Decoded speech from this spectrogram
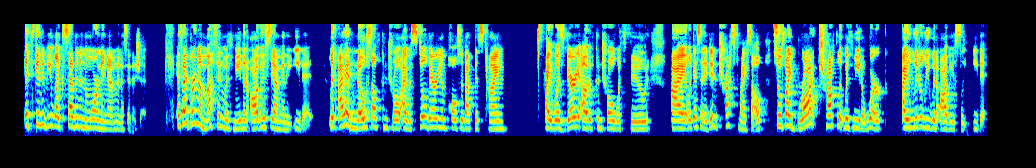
it's going to be like seven in the morning and I'm going to finish it. If I bring a muffin with me, then obviously I'm going to eat it. Like I had no self control. I was still very impulsive at this time. I was very out of control with food. I, like I said, I didn't trust myself. So if I brought chocolate with me to work, I literally would obviously eat it.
